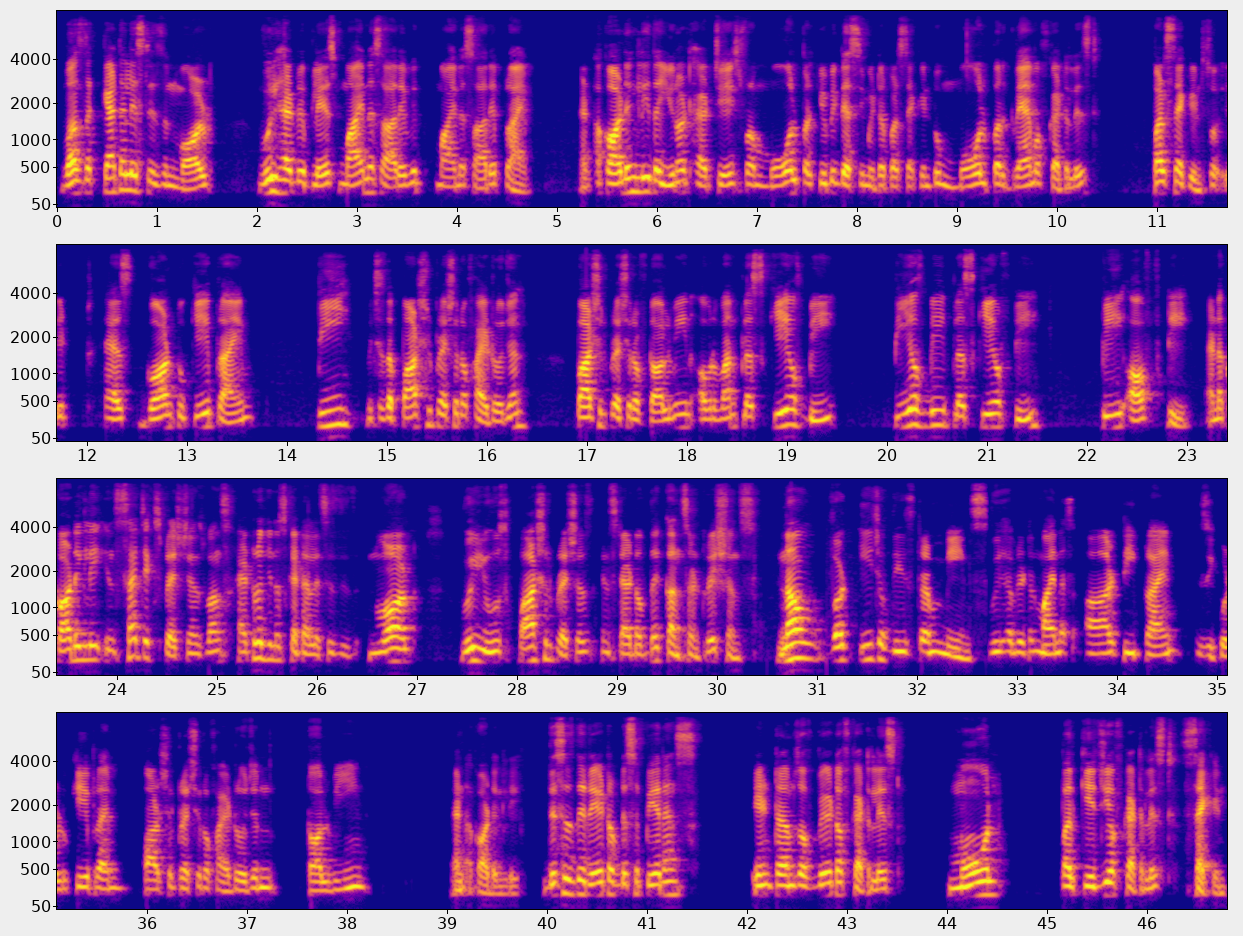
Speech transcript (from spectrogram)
once the catalyst is involved, we had replaced minus Ra with minus Ra prime. And accordingly, the unit had changed from mole per cubic decimeter per second to mole per gram of catalyst per second. So it has gone to K prime P, which is the partial pressure of hydrogen, partial pressure of toluene over 1 plus K of B, P of B plus K of T, P of T. And accordingly, in such expressions, once heterogeneous catalysis is involved, we use partial pressures instead of the concentrations. Now, what each of these term means, we have written minus RT prime is equal to K prime partial pressure of hydrogen, toluene, and accordingly. This is the rate of disappearance in terms of weight of catalyst, mole per kg of catalyst second.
